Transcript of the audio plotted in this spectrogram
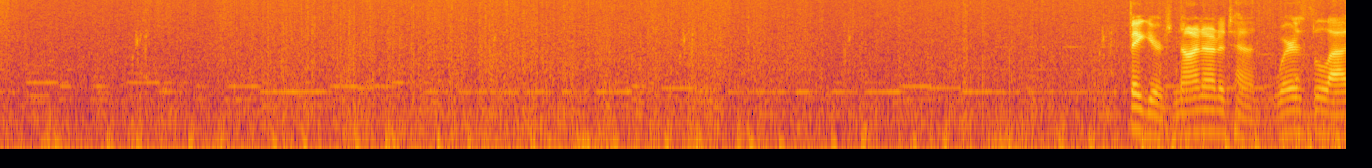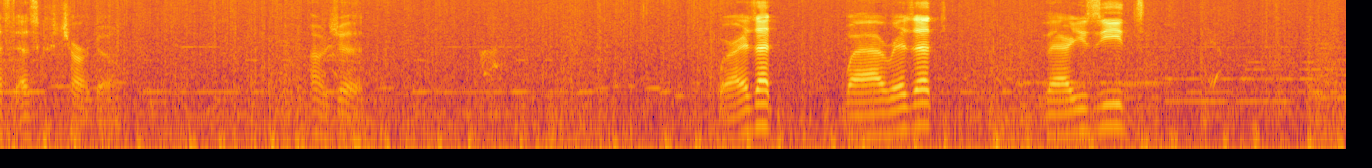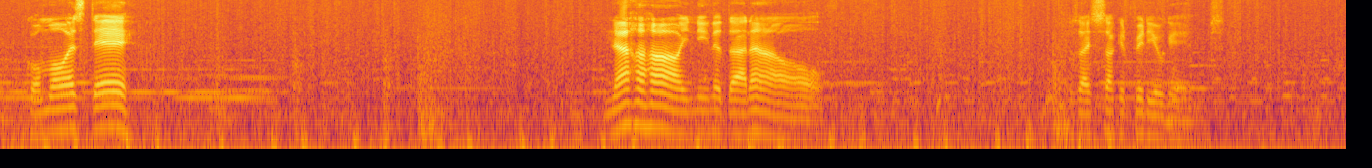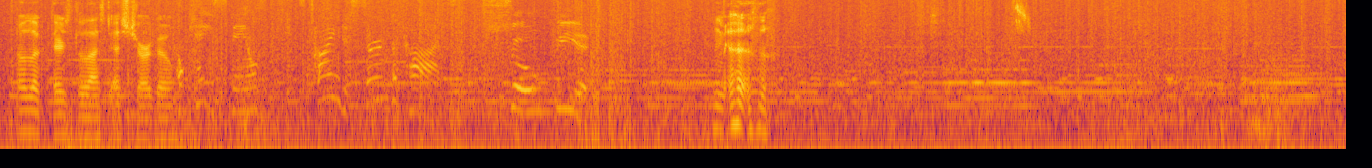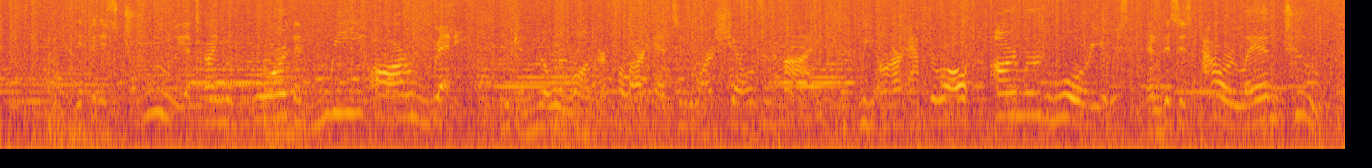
Figures, 9 out of 10. Where's the last escargot? Oh, shit. Where is it? Where is it? Where is it? ¿Cómo este? No, I needed that help. Because I suck at video games. Oh look, there's the last escargot. Okay, Snails, it's time to serve the cause. So be it. If it is truly a time of war, then we are ready. We can no longer pull our heads into our shells and hide. We are, after all, armored warriors, and this is our land too.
